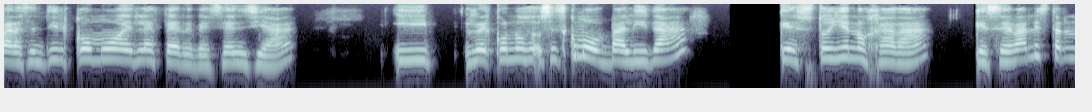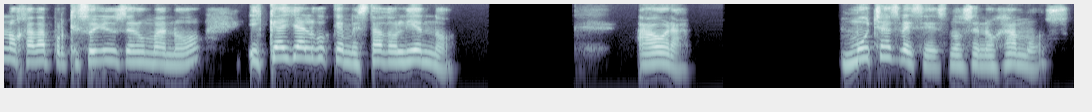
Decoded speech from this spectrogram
para sentir cómo es la efervescencia y reconocer, es como validar que estoy enojada, que se vale estar enojada porque soy un ser humano y que hay algo que me está doliendo. Ahora, muchas veces nos enojamos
